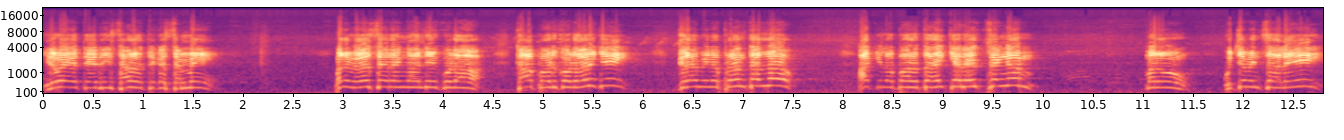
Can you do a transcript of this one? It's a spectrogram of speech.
ఇరవై తేదీ సార్వత్రిక సమ్మె. మన వ్యవసాయ రంగాన్ని కూడా కాపాడుకోవడానికి గ్రామీణ ప్రాంతాల్లో అఖిల భారత ఐక్య రైతు సంఘం మనం ఉద్యమించాలి.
